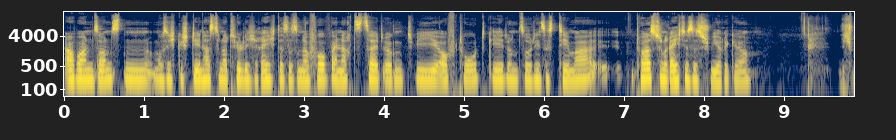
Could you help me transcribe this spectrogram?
aber ansonsten muss ich gestehen, hast du natürlich recht, dass es in der Vorweihnachtszeit irgendwie auf Tod geht und so dieses Thema. Du hast schon recht, es ist schwierig, ja. Ich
